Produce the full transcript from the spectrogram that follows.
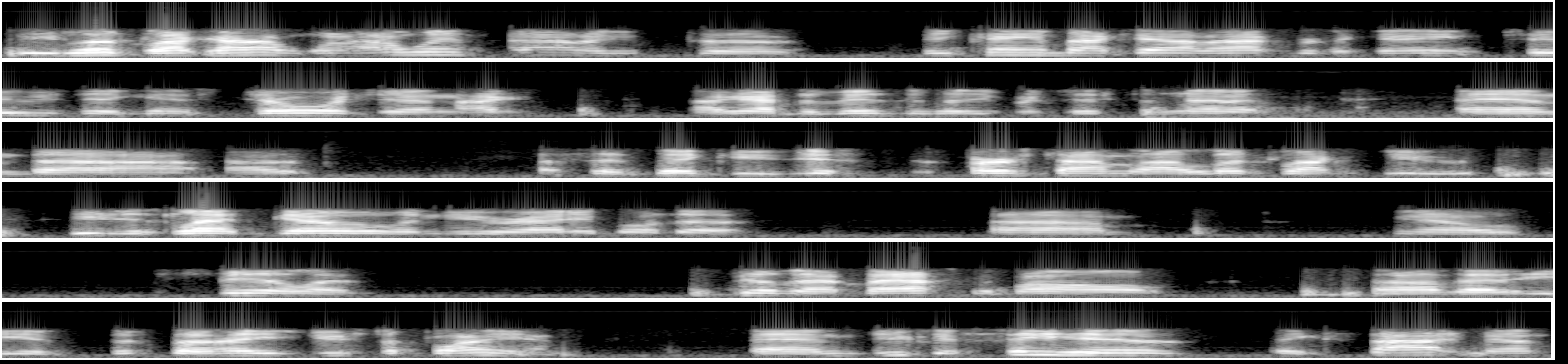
He looked like I when I went down to he came back out after the game Tuesday against Georgia, and I I got to visit with him for just a minute, and uh, I, said, Nick, you just the first time I looked like you you just let go and you were able to, um, you know, feel it, feel that basketball uh, that he that he's used to playing, and you could see his excitement.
